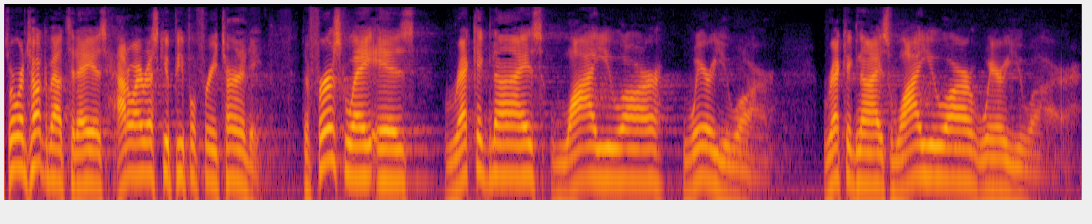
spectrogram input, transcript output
So, what we're going to talk about today is how do I rescue people for eternity? The first way is recognize why you are where you are. Recognize why you are where you are.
